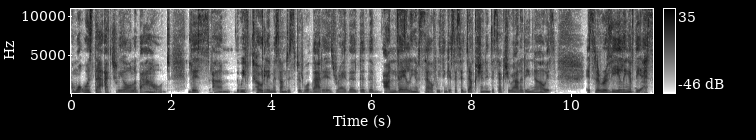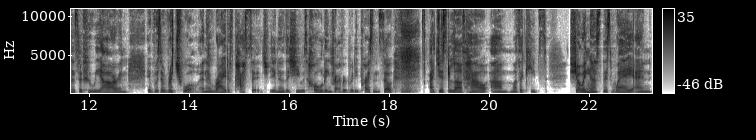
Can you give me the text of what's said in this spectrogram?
And what was that actually all about? This, um, we've totally misunderstood what that is, right? The, the, the unveiling of self. We think it's a seduction into sexuality. No, it's, it's a revealing of the essence of who we are. And it was a ritual and a rite of passage, you know, that she was holding for everybody present. So I just love how um, Mother keeps showing us this way and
